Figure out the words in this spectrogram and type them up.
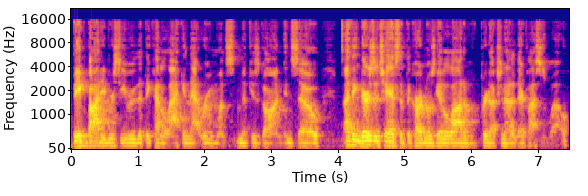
big bodied receiver that they kind of lack in that room once Nuk is gone. And so I think there's a chance that the Cardinals get a lot of production out of their class as well.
